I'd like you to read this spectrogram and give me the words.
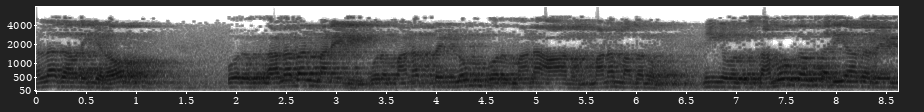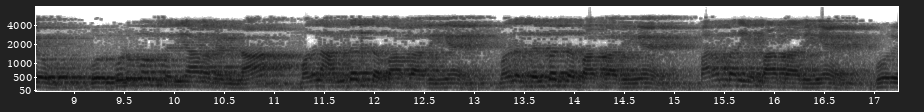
நல்லா கவனிக்கணும். ஒரு கணவன் மனைவி ஒரு மணப்பெண்ணும் ஒரு மன ஆணும் மணமகனும் நீங்க ஒரு சமூகம் சரியாக வேண்டும் ஒரு குடும்பம் சரியாக வேணும்னா முதல்ல அந்தஸ்தை பார்க்காதீங்க முதல்ல செல்வத்தை பார்க்காதீங்க. பரம்பரையை பார்க்காதீங்க. ஒரு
